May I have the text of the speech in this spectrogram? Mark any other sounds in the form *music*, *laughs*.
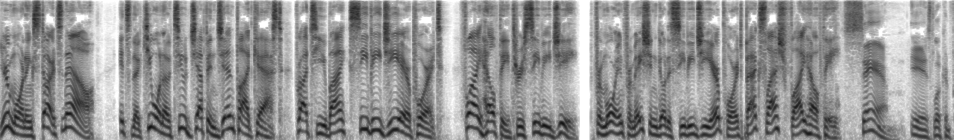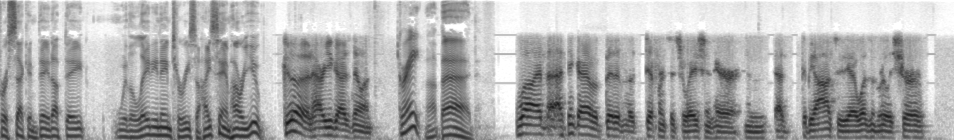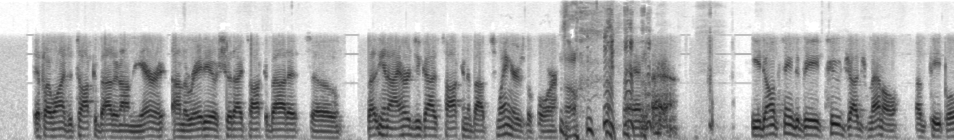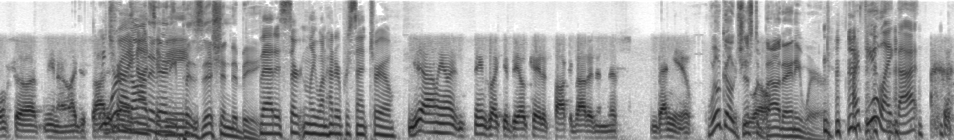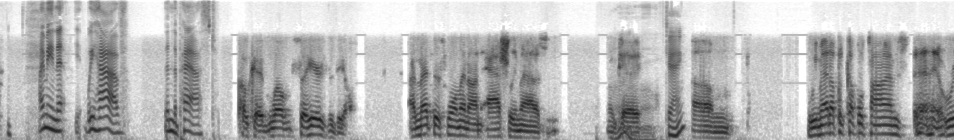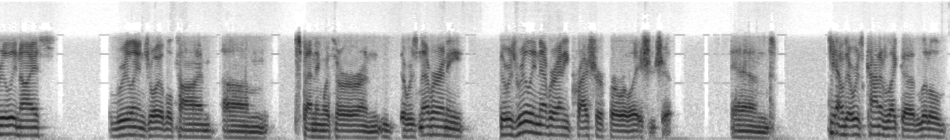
Your morning starts now. It's the Q102 Jeff and Jen podcast brought to you by CVG Airport. Fly healthy through CVG. For more information, go to CVG Airport backslash fly healthy. Sam is looking for a second date update with a lady named Teresa. Hi, Sam. How are you? Good. How are you guys doing? Great. Not bad. Well, I, I think I have a bit of a different situation here, and uh, to be honest with you, I wasn't really sure if I wanted to talk about it on the air on the radio. Should I talk about it? So, but you know, I heard you guys talking about swingers before, *laughs* Oh, and uh, you don't seem to be too judgmental of people. So, uh, you know, I decided. We we're not, not in to any be. position to be. That is certainly 100% true. Yeah, I mean, it seems like it'd be okay to talk about it in this venue. We'll go just about anywhere. *laughs* I feel like that. *laughs* I mean, we have in the past. Okay, well, so here's the deal. I met this woman on Ashley Madison. Okay. Okay. Um, we met up a couple times. *clears throat* really nice, really enjoyable time um, spending with her, and there was never any. There was really never any pressure for a relationship, and you know there was kind of like a little.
